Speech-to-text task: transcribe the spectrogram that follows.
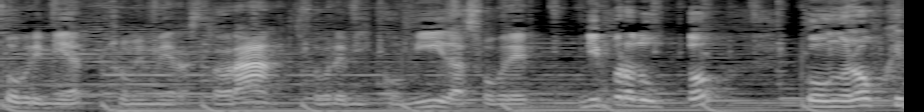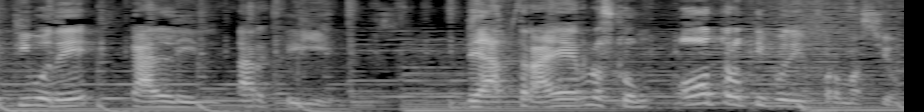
sobre mi, restaurante, sobre mi comida, sobre mi producto, con el objetivo de calentar clientes, de atraerlos con otro tipo de información,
